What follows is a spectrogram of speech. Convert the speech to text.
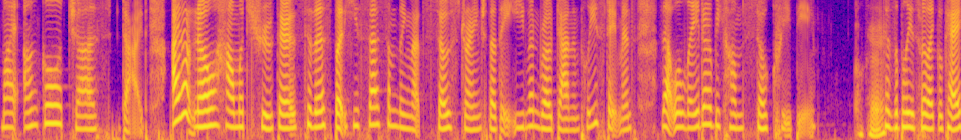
My uncle just died." I don't know how much truth there is to this, but he says something that's so strange that they even wrote down in police statements that will later become so creepy Okay. because the police were like, "Okay,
